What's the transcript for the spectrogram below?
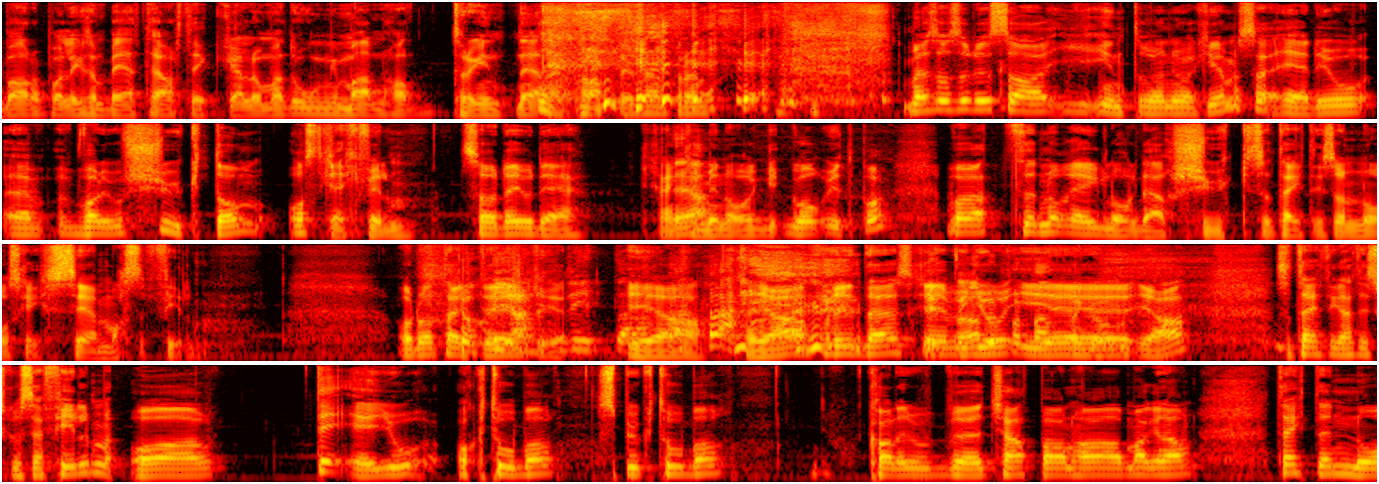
bare på liksom BT-artikkel om at ung mann hadde trynt ned en trapp i sentrum. Men sånn som du sa i introen, Joakim, så det jo, eh, var det jo sjukdom og skrekkfilm. Så det er jo det krenken Ja. min òg går ut på. Var at når jeg lå der sjuk, så tenkte jeg sånn Nå skal jeg se masse film. Og da tenkte jeg. Ja, ja fordi det skrev jeg jo i. Ja. Så tenkte jeg at jeg skulle se film, og det er jo oktober. Spooktober. Hva det kjært barn har mange navn. Tenkte nå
